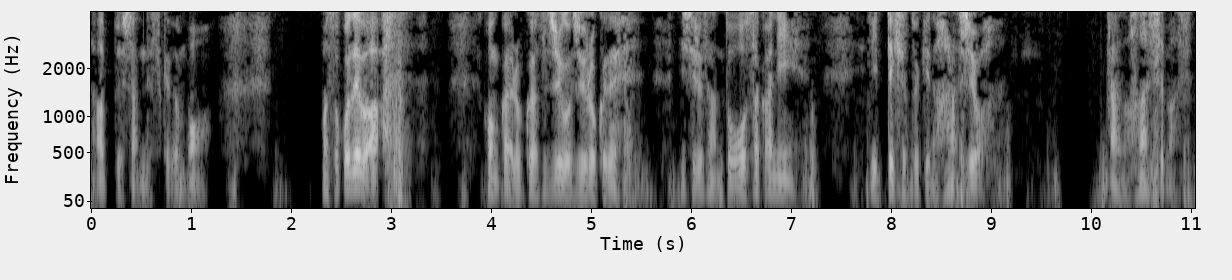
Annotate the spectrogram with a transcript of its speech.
アップしたんですけども、まあ、そこでは、今回6月15、16で、ミシルさんと大阪に行ってきた時の話をあの、話してます。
